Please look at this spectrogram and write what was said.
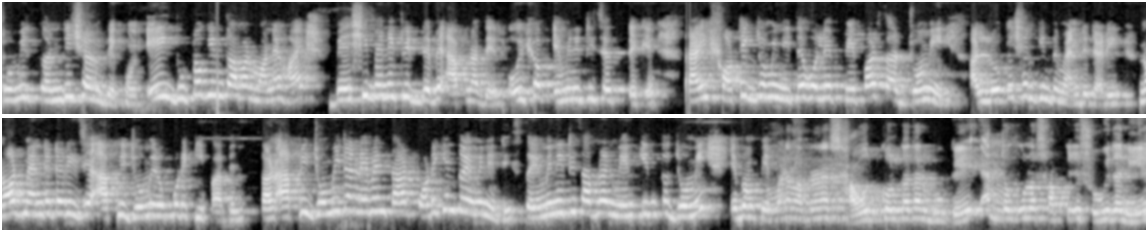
জমির কন্ডিশন দেখুন। এই দুটো কিন্তু আমার মনে হয় বেশি বেনিফিট দেবে আপনাদের, ওইসব এমিনিটিসের থেকে। তাই সঠিক জমি নিতে হলে পেপারস আর জমি আর লোকেশন কিন্তু ম্যান্ডেটারি নট ম্যান্ডেটারি যে আপনি জমির ওপরে কি পাবেন। কারণ আপনি জমিটা নেবেন তারপরে কিন্তু এমিনিটিস তো এমিনিটিস আপনার মেন কিন্তু জমি এবং পেপার আপনারা সাউথ কলকাতার বুকে এতগুলো সবকিছু সুবিধা নিয়ে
